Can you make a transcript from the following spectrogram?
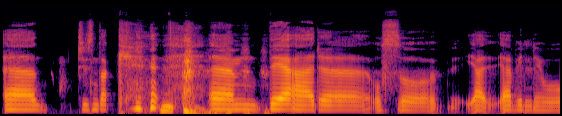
Eh, tusen takk. Det er eh, også jeg, jeg vil jo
